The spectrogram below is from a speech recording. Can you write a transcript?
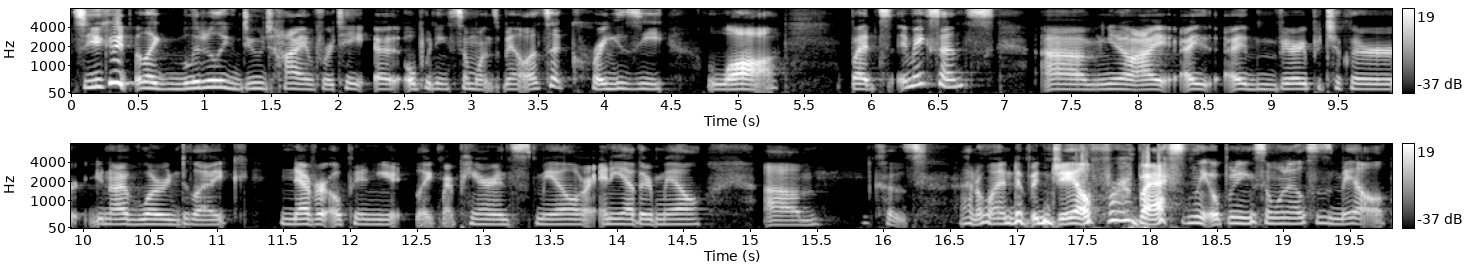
so you could like literally do time for ta- uh, opening someone's mail. That's a crazy law but it makes sense. Um you know i i i'm very particular. You know i've learned like never open like my parents' mail or any other mail because um, I don't want to end up in jail for by accidentally opening someone else's mail.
